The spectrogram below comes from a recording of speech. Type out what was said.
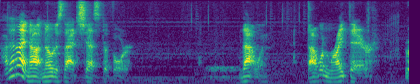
How did I not notice that chest before? That one. That one right there.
